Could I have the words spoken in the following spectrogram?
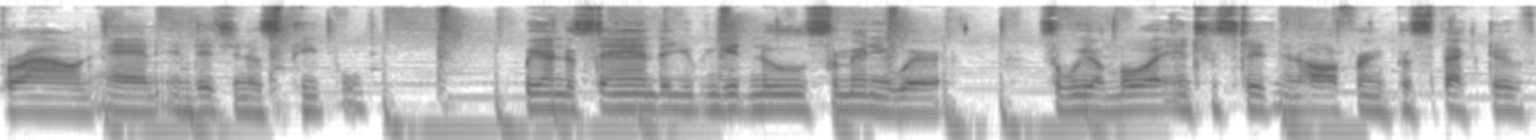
Brown, and Indigenous people. We understand that you can get news from anywhere, so we are more interested in offering perspective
